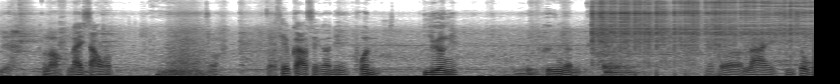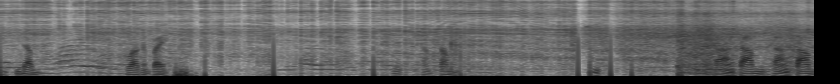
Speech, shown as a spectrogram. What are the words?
เดี๋ยวรอลายเสาครับอ๋อแกะเทปกาวเสร็จก็นี่พ่นเหลืองนี่เป็นพื้นก่อนแล้วก็ลายสีส้มสีดำ ว่ากันไปนี่ทางต่ำช้างต่ำช้างต่ำ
